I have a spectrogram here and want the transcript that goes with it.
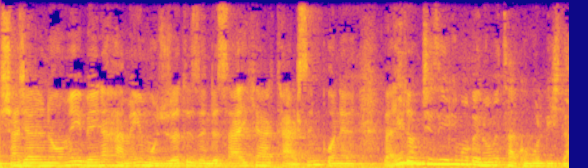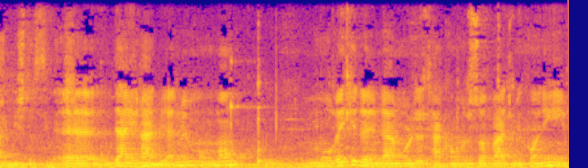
شجر نامه بین همه موجودات زنده سعی کرد ترسیم کنه. و این اون چیزیه که ما به نام تکامل بیشتر می‌شناسیم دقیقاً. یعنی ما موقعی که داریم در مورد تکامل صحبت می‌کنیم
